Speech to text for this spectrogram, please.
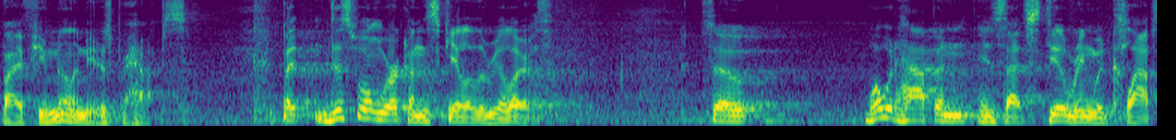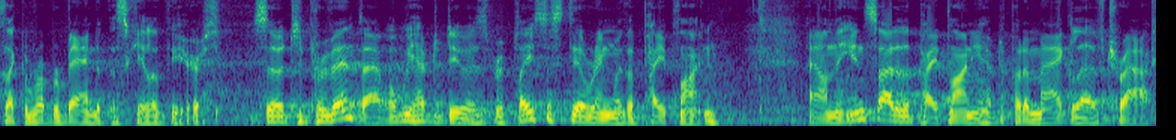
by a few millimeters perhaps. But this won't work on the scale of the real earth. So what would happen is that steel ring would collapse like a rubber band at the scale of the earth. So to prevent that what we have to do is replace the steel ring with a pipeline. And on the inside of the pipeline you have to put a maglev track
